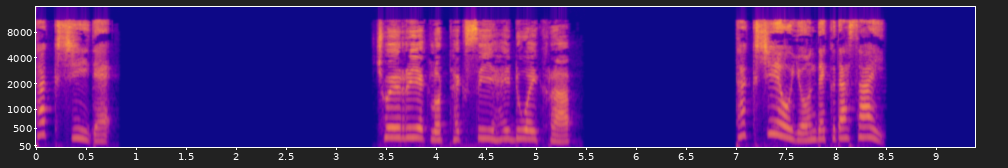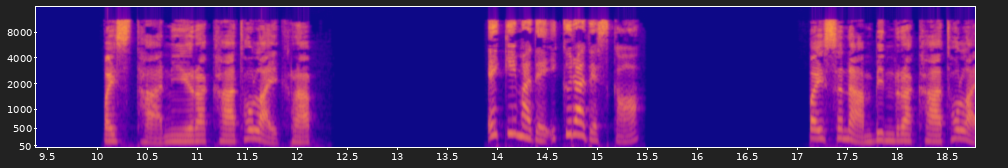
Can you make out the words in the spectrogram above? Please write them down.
タクシーでช่วยเรียกรถแท็กซี่ให้ด้วยครับタクシーを呼んでくださいไปสถานีราคาเท่าไหร่ครับ 駅までいくらですかไปสนามบินราคาเท่าไหร่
